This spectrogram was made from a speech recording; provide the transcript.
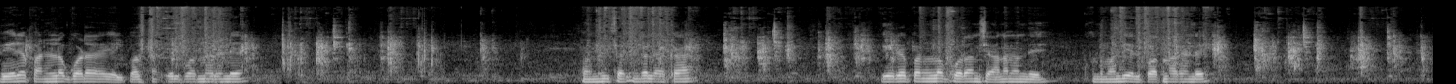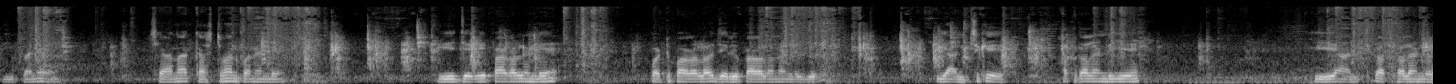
వేరే పనులకు కూడా వెళ్ళిపోతున్నారు వెళ్ళిపోతున్నారండి. పనులు సరిగ్గా లేక వేరే పనుల్లో కూడా చాలా మంది కొంతమంది వెళ్ళిపోతున్నారండి. ఈ పని చాలా కష్టమైన పని అండి ఈ జరిగి పాగలండి పట్టు పాగల్లో జరి పాగలోనండి ఇవి. ఈ అంచుకి అతకాలండి ఇవి. ఈ అంచుకి అతకాలండి.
